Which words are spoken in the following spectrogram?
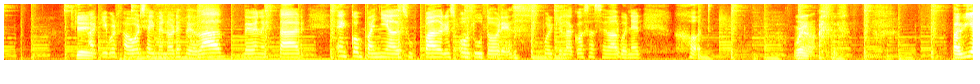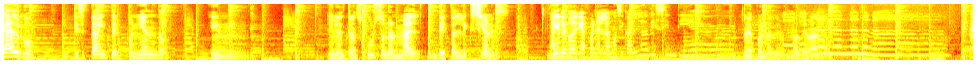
Que... Aquí, por favor, si hay menores de edad, deben estar en compañía de sus padres o tutores, porque la cosa se va a poner hot. Bueno, había algo que se estaba interponiendo en, en el transcurso normal de estas lecciones. Aquí podrías poner la música Love is in the air. No, después nos, nos demandan.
